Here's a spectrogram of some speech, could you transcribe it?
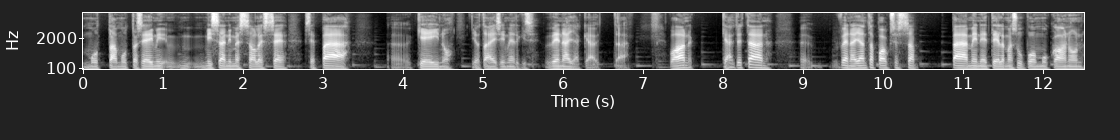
mutta, mutta se ei missään nimessä ole se, se pääkeino, jota esimerkiksi Venäjä käyttää, vaan käytetään Venäjän tapauksessa päämenetelmä supon mukaan on,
